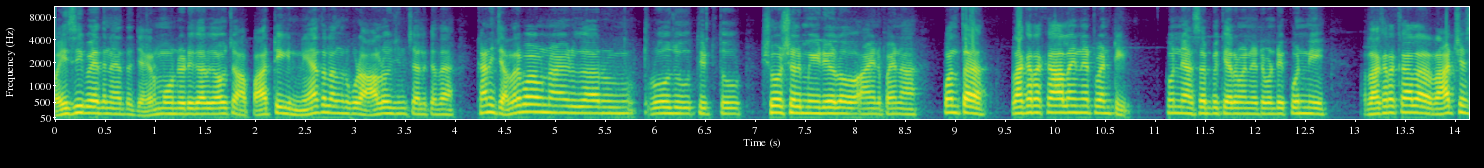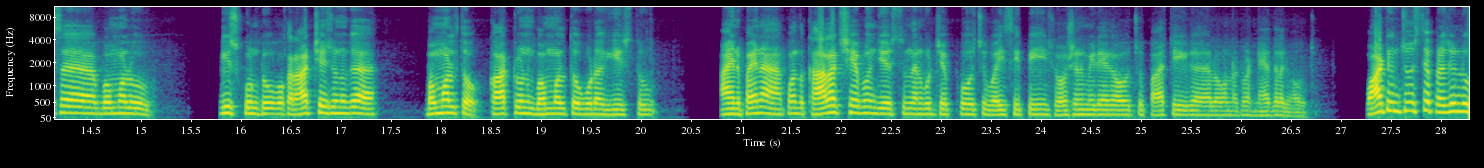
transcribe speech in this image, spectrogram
వైసీపీ అధినేత జగన్మోహన్ రెడ్డి గారు కావచ్చు ఆ పార్టీకి నేతలందరూ కూడా ఆలోచించాలి కదా. కానీ చంద్రబాబు నాయుడు గారు రోజు తిట్టుతూ సోషల్ మీడియాలో ఆయన పైన కొంత రకరకాలైనటువంటి కొన్ని అసభ్యకరమైనటువంటి కొన్ని రకరకాల రాక్షస బొమ్మలు గీసుకుంటూ ఒక రాక్షసునిగా బొమ్మలతో కార్టూన్ బొమ్మలతో కూడా గీస్తూ ఆయన పైన కొంత కాలక్షేపం చేస్తుందని కూడా చెప్పుకోవచ్చు. వైసీపీ సోషల్ మీడియా కావచ్చు పార్టీలో ఉన్నటువంటి నేతలు కావచ్చు. వాటిని చూస్తే ప్రజలు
